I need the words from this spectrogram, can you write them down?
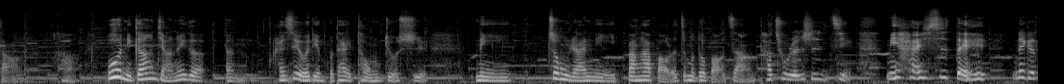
到了。好，不过你刚刚讲那个，嗯，还是有一点不太通，就是你纵然你帮他保了这么多保障，他出了事情，你还是得那个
